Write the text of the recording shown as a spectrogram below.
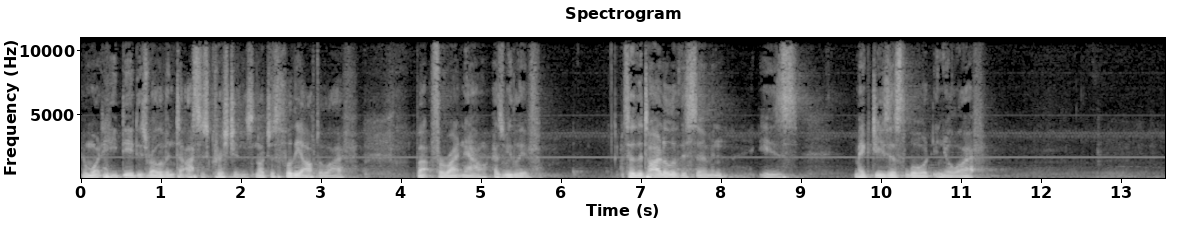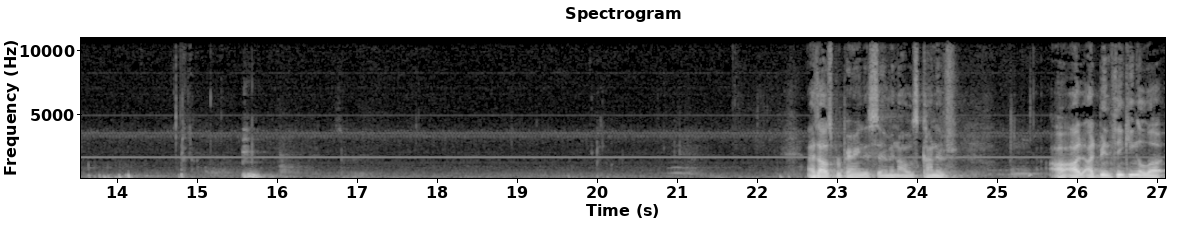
and what he did is relevant to us as Christians, not just for the afterlife, but for right now as we live. So, the title of this sermon is Make Jesus Lord in Your Life. As I was preparing this sermon, I was kind of, I'd been thinking a lot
